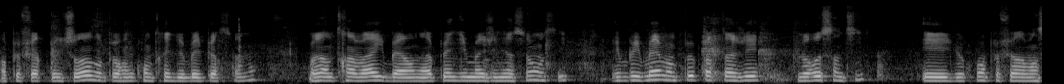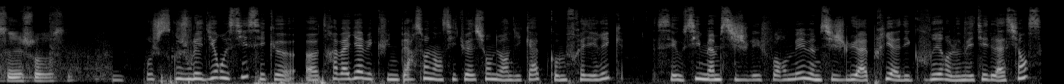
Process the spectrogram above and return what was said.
On peut faire plein de choses, on peut rencontrer de belles personnes. Dans le travail, ben, on a plein d'imagination aussi. Et puis même, on peut partager nos ressentis. Et du coup, on peut faire avancer les choses aussi. Ce que je voulais dire aussi, c'est que euh, travailler avec une personne en situation de handicap comme Frédéric, c'est aussi, même si je l'ai formé, même si je lui ai appris à découvrir le métier de la science,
